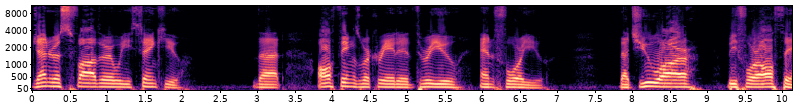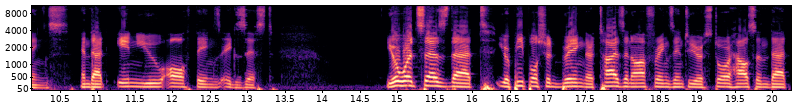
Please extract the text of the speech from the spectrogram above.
Generous Father, we thank you that all things were created through you and for you, that you are before all things, and that in you all things exist. Your word says that your people should bring their tithes and offerings into your storehouse, and that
